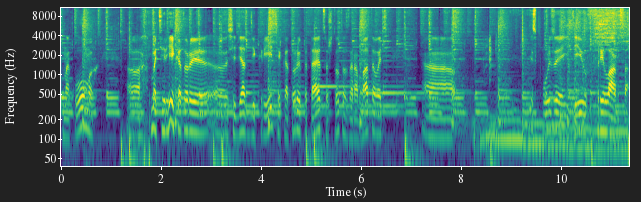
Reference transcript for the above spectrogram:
знакомых, э, матерей, которые э, сидят в декрете, которые пытаются что-то зарабатывать, э, используя идею фриланса.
